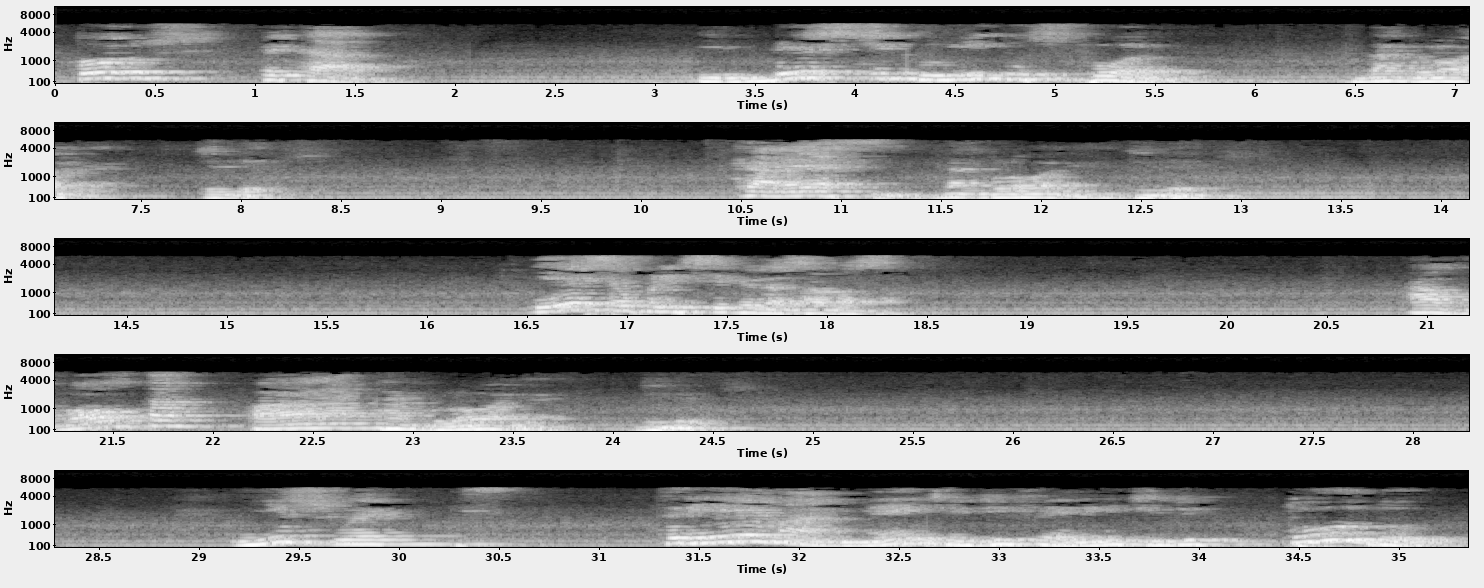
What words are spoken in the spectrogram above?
todos pecaram e destituídos foram da glória de Deus. Carecem da glória de Deus. Esse é o princípio da salvação. A volta para a glória de Deus. Isso é extremamente diferente de tudo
